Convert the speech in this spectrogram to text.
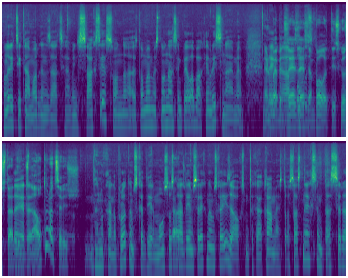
un arī citām organizācijām sāksies. Un, es domāju, mēs nonāksim pie labākiem risinājumiem. Ja, nu, bet ZZS tam politiski uzstādījums nav tur atsevišķi. Nu, kā, nu, protams, kad ir mūsu uzstādījums ir ekonomiskā izaugsme. Kā, kā mēs to sasniegsim, tas ir,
